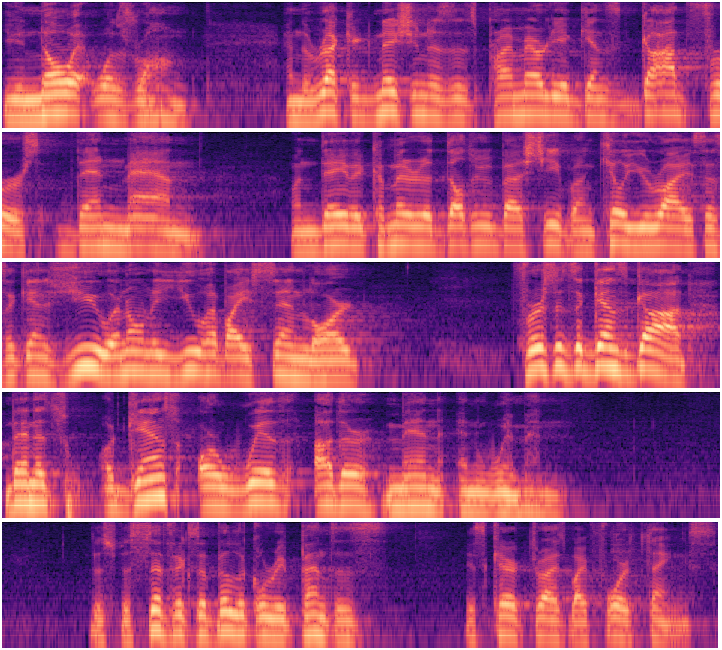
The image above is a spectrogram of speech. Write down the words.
You know it was wrong. And the recognition is it's primarily against God first, then man. When David committed adultery with Bathsheba and killed Uriah, it says, Against you and only you have I sinned, Lord. First it's against God, then it's against or with other men and women. The specifics of biblical repentance is characterized by four things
